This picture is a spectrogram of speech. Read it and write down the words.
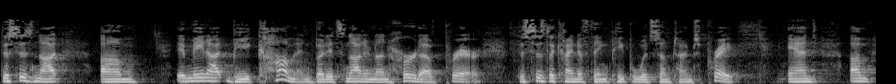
This is not, um, it may not be common, but it's not an unheard of prayer. This is the kind of thing people would sometimes pray. And, um,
